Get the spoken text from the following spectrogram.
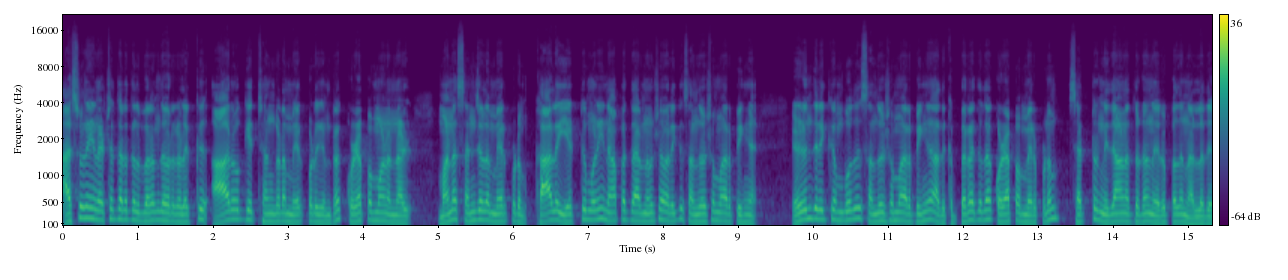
அஸ்வினி நட்சத்திரத்தில் பிறந்தவர்களுக்கு ஆரோக்கிய சங்கடம் ஏற்படுகின்ற குழப்பமான நாள். மன சஞ்சலம் ஏற்படும். காலை எட்டு மணி நாற்பத்தாறு நிமிஷம் வரைக்கும் சந்தோஷமாக இருப்பீங்க. எழுந்திருக்கும் போது சந்தோஷமாக இருப்பீங்க. அதுக்கு பிறகு தான் குழப்பம் ஏற்படும். சற்று நிதானத்துடன் இருப்பது நல்லது.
